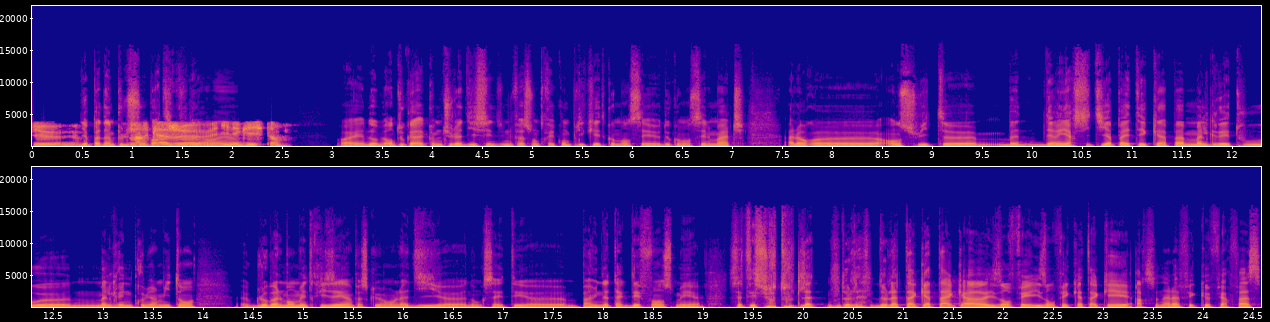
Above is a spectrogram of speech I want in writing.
il n'y a pas d'impulsion particulière. inexistant. Ouais, en tout cas, comme tu l'as dit, c'est une façon très compliquée de commencer le match. Alors euh, ensuite, euh, ben, derrière City a pas été capable malgré tout, euh, malgré une première mi-temps, globalement maîtrisé hein, parce qu'on l'a dit euh, donc ça a été euh, pas une attaque défense mais c'était surtout de, la, l'attaque attaque hein. ils ont fait ils ont fait qu'attaquer Arsenal a fait que faire face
